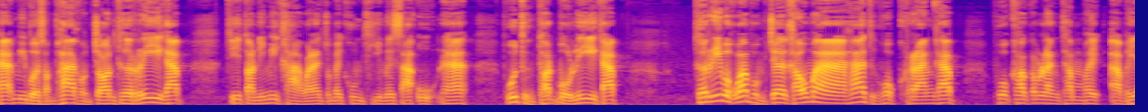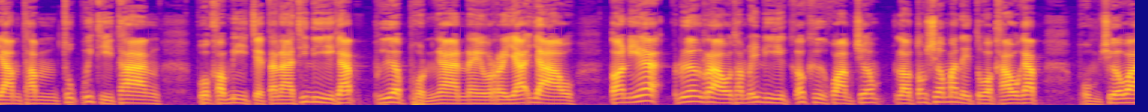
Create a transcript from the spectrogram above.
ฮะมีบทสัมภาษณ์ของจอห์นเทอร์รี่ครับที่ตอนนี้มีข่าวกำลังจะไปคุมทีมในซาอุนะฮะพูดถึงท็อตโบลี่ครับเทอร์รี่บอกว่าผมเจอเขามา 5-6 ครั้งครับ พวกเขากำลังทำพยายามทำทุกวิถีทาง วกเขามีเจตนาที่ดีครับ เพื่อผลงานในระยะยาว ตอนนี้เรื่องเราทำได้ดีก็คือความเชื่อเราต้องเชื่อมั่นในตัวเขาครับ ผมเชื่อว่า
